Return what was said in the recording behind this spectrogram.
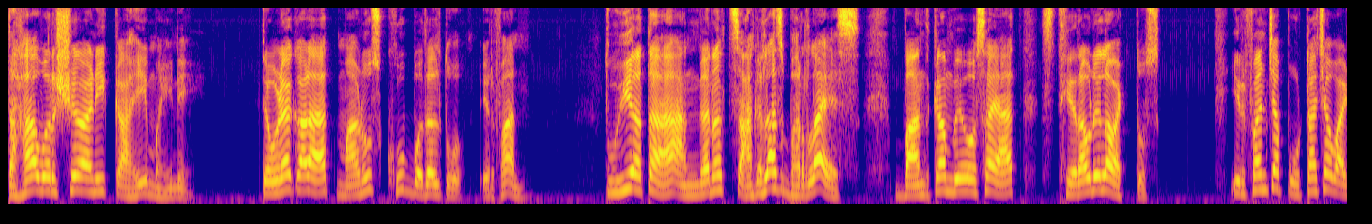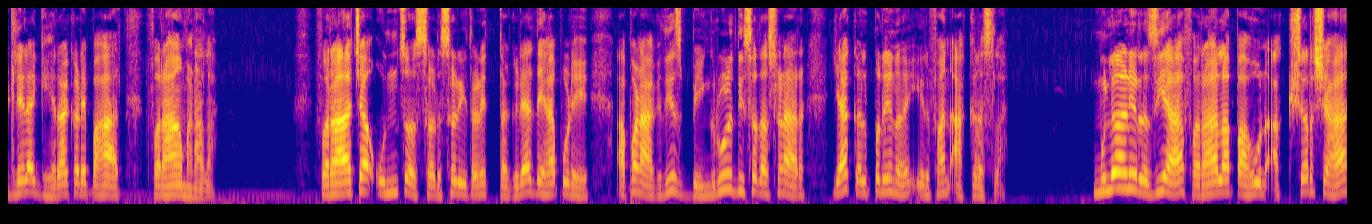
दहा वर्ष आणि काही महिने. तेवढ्या काळात माणूस खूप बदलतो इरफान. तूही आता अंगानं चांगलाच भरलायस. बांधकाम व्यवसायात स्थिरावलेला वाटतोस. इरफानच्या पोटाच्या वाढलेल्या घेराकडे पाहत फराह म्हणाला. फराहाच्या उंच सडसडीत आणि तगड्या देहापुढे आपण अगदीच बेंगरूळ दिसत असणार या कल्पनेनं इरफान आक्रसला. मुलं आणि रझिया फराहाला पाहून अक्षरशः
